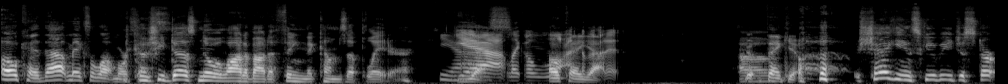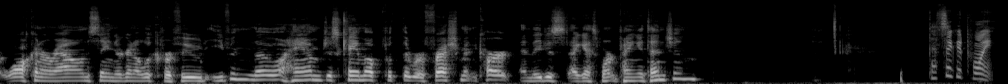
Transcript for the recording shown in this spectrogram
Okay, that makes a lot more sense. because sense. she does know a lot about a thing that comes up later. Yeah, Yes. like a lot Okay, about yeah. it. Um, Thank you. Shaggy and Scooby just start walking around saying they're going to look for food, even though Ham just came up with the refreshment cart and they just, I guess, weren't paying attention. That's a good point.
